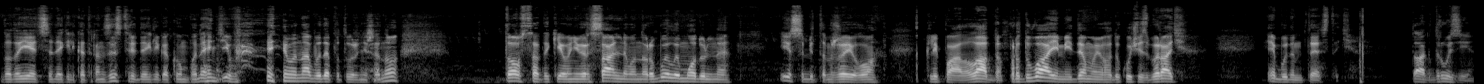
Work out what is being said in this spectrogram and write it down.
Додається декілька транзисторів, декілька компонентів, і вона буде потужніша. Ну, то все таке універсальне, воно робили модульне, і собі там вже його кліпали. Ладно, продуваємо, йдемо його до кучі збирати і будемо тестити. Так, друзі,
